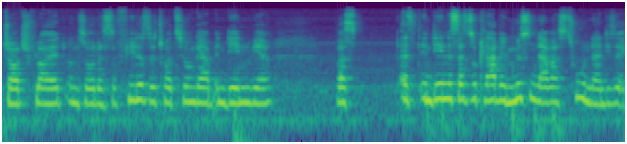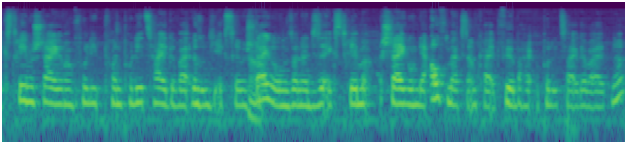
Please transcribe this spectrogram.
George Floyd und so, dass es so viele Situationen gab, in denen wir was in denen ist das so klar, wir müssen da was tun. Dann diese extreme Steigerung von Polizeigewalt, also nicht extreme ja. Steigerung, sondern diese extreme Steigerung der Aufmerksamkeit für Polizeigewalt. Ne?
